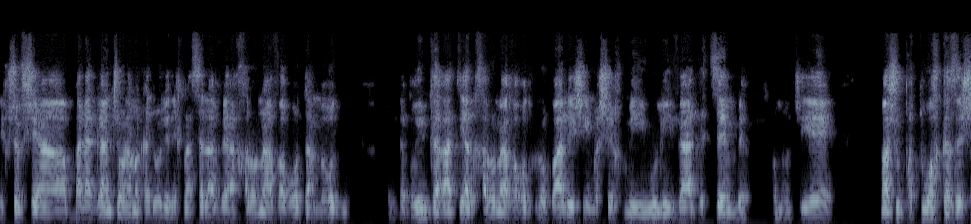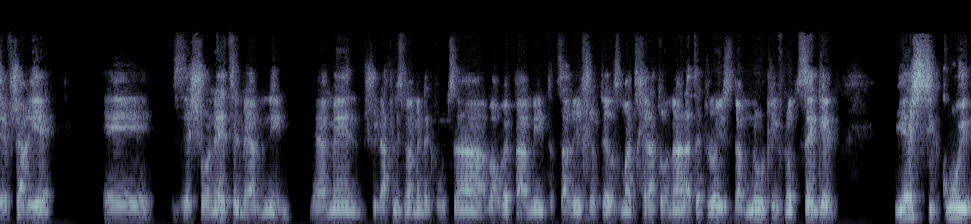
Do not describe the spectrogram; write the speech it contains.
אני חושב שהבלגן שעולם הכדורגל נכנס אליו, והחלון העברות המאוד... מדברים, קראתי על חלון העברות גלובלי שיימשך מיולי ועד דצמבר. זאת אומרת, שיהיה משהו פתוח כזה שאפשר יהיה. אה, זה שונה אצל מאמנים. מאמן, בשביל להכניס מאמן לקבוצה, והרבה פעמים אתה צריך יותר זמן תחילת עונה, לתת לו הזדמנות, לבנות סגל. יש סיכוי,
